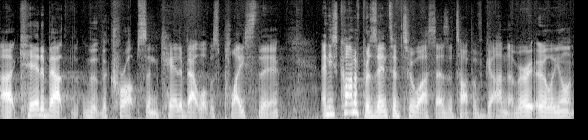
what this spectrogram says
uh, cared about the, the crops and cared about what was placed there. And he's kind of presented to us as a type of gardener very early on.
